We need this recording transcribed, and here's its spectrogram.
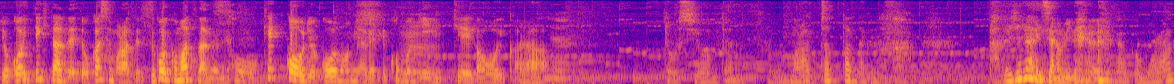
旅行行ってきたんでってお菓子もらってすごい困ってたんだよね。結構旅行のお土産って小麦系が多いから、ねどうしようみたいな。もらっちゃったんだけどさ食べれないじゃんみたいな。なんかもらっ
